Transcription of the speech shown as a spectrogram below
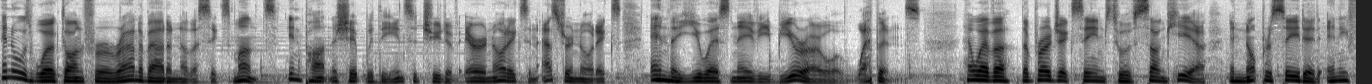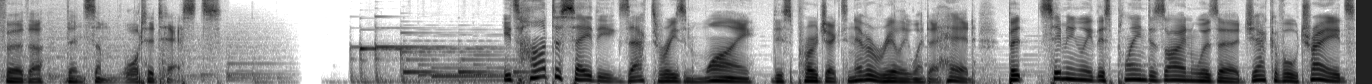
and it was worked on for around about another six months in partnership with the Institute of Aeronautics and Astronautics and the US Navy Bureau of Weapons. However, the project seems to have sunk here and not proceeded any further than some water tests. It's hard to say the exact reason why this project never really went ahead, but seemingly this plane design was a jack of all trades,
